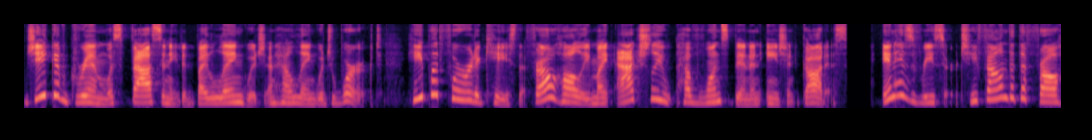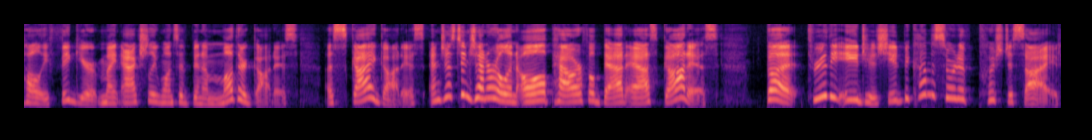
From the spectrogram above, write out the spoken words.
Jacob Grimm was fascinated by language and how language worked. He put forward a case that Frau Holle might actually have once been an ancient goddess. In his research, he found that the Frau Holle figure might actually once have been a mother goddess, a sky goddess, and just in general an all powerful badass goddess. But through the ages, she had become sort of pushed aside.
